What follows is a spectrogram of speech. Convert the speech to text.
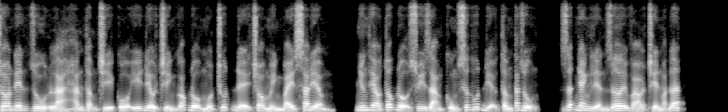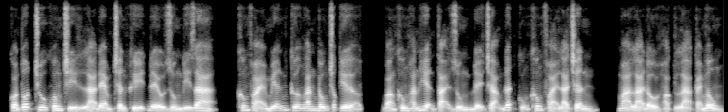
cho nên dù là hắn thậm chí cố ý điều chỉnh góc độ một chút để cho mình bay xa điểm, nhưng theo tốc độ suy giảm cùng sức hút địa tâm tác dụng, rất nhanh liền rơi vào trên mặt đất. Còn tốt chu không chỉ là đem chân khí đều dùng đi ra, không phải miễn cưỡng ăn bóng chốc kia, bằng không hắn hiện tại dùng để chạm đất cũng không phải là chân, mà là đầu hoặc là cái mông.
